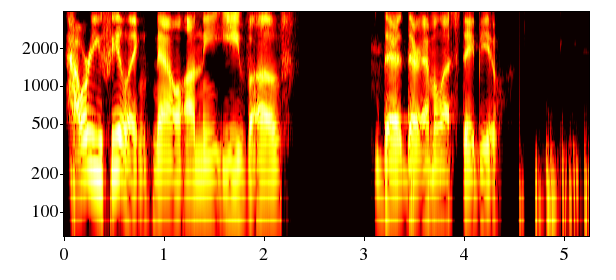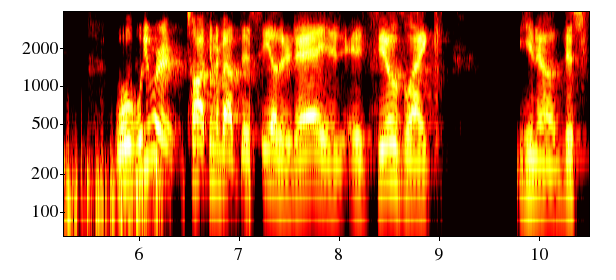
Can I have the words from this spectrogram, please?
How are you feeling now on the eve of their their MLS debut? Well, we were talking about this the other day. It, it feels like you know this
